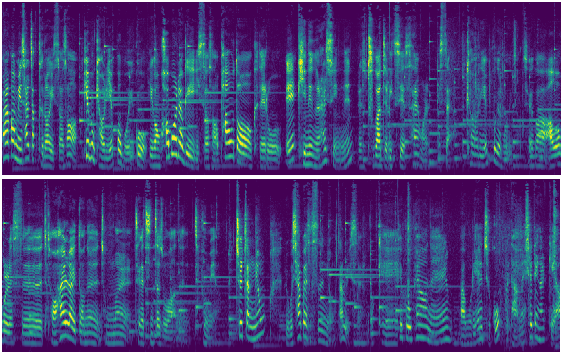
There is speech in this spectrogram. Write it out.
pearl감이 살짝 들어있어서 피부 결이 예뻐 보이고 이건 커버력이 있어서 파우더 그대로의 기능을 할 수 있는 그래서 두 가지를 믹스해서 사용을 했어요. 결이 예쁘게 보이죠? 제가 아워글래스 저 highlighter는 정말 제가 진짜 좋아하는 제품이에요. 출장용 그리고 샵에서 쓰는 용 따로 있어요. 이렇게 피부 표현을 마무리해주고 그 다음에 shading 할게요.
